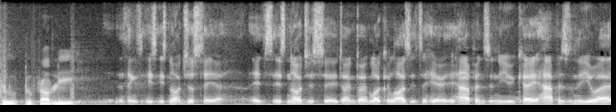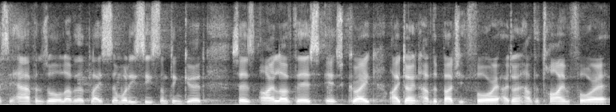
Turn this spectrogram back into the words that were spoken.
to to probably The thing is, it's, it's not just here. It's it's not just here. Don't don't localize it to here. It happens in the UK. It happens in the US. It happens all over the place. Somebody sees something good, says, "I love this. It's great. I don't have the budget for it. I don't have the time for it.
